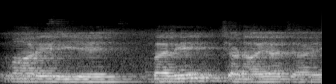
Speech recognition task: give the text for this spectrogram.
तुम्हारे लिए बलि चढ़ाया जाए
